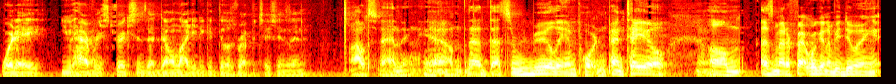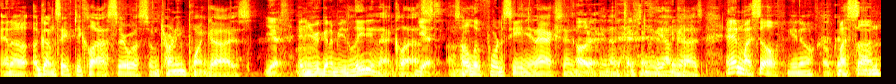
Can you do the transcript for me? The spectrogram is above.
where they you have restrictions that don't allow you to get those repetitions in. Outstanding. Yeah, that, that's really important. Penteo, um, as a matter of fact, we're going to be doing in a, a, gun safety class there with some Turning Point guys. Yes. And you're going to be leading that class. Yes. So I look forward to seeing you in action. Oh, yeah. you know, teaching the young guys and myself. You know, okay. my son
